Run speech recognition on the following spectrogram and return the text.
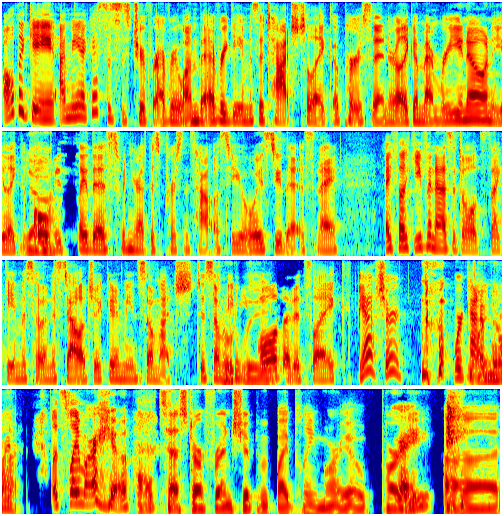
all the game. I mean, I guess this is true for everyone, but every game is attached to like a person or like a memory, you know. And you like Yeah. always play this when you're at this person's house. So you always do this, and I. I feel like even as adults, that game is so nostalgic and it means so much to so Totally. many people that it's like, yeah, sure, we're kind Why of bored. not? Let's play Mario. I'll test our friendship by playing Mario Party. uh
